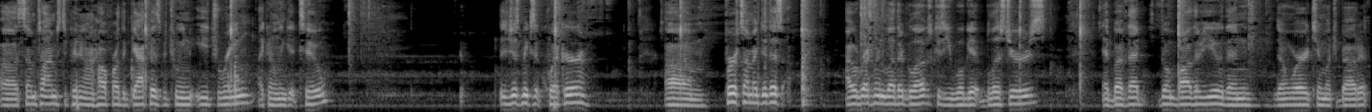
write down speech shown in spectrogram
Uh, sometimes, depending on how far the gap is between each ring, I can only get two. It just makes it quicker. Um, first time I did this, I would recommend leather gloves because you will get blisters. And, but if that don't bother you, then don't worry too much about it.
